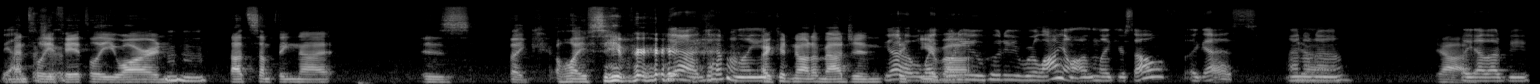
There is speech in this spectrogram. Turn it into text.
yeah mentally, sure. faithfully you are, and Mhm. that's something that is like a lifesaver. yeah definitely. I could not imagine yeah thinking like about what do you who do you rely on? Like yourself i guess? I don't know. Yeah, but yeah that'd be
